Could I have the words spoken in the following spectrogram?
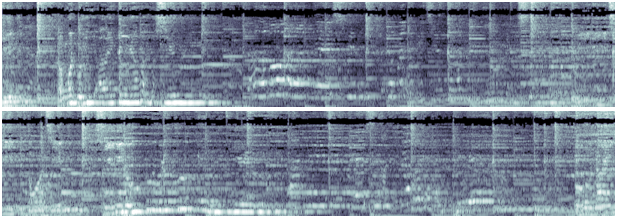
情，甘愿为爱拼一生。查某人的心，甘愿为情来牺牲。对这段情，是愈久愈坚定。无奈天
